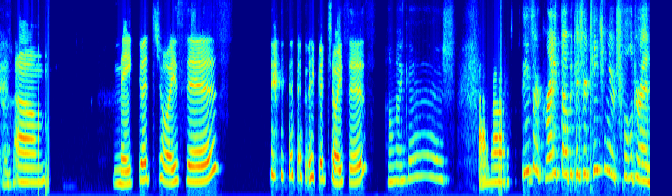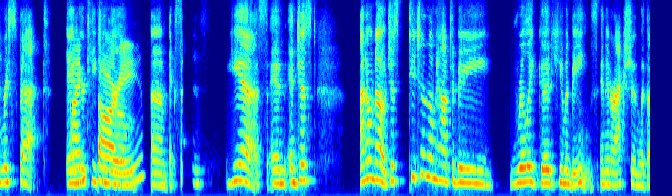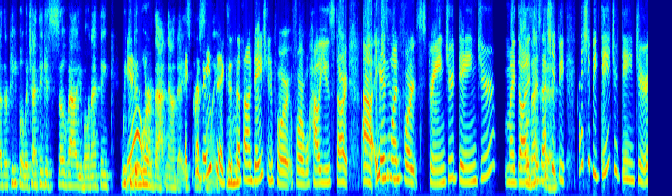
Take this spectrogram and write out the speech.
Yeah. Uh-huh. Um, make good choices. make good choices. Oh my gosh. Uh, These are great though because you're teaching your children respect and I'm you're teaching sorry. them um, acceptance. Yes, and and just I don't know, just teaching them how to be really good human beings in interaction with other people, which I think is so valuable. And I think we yeah. can do more of that nowadays. It's personally. the basics. Mm-hmm. It's the foundation for for how you start. Uh, here's yeah. one for stranger danger. My daughter oh, says that good. should be that should be danger danger.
